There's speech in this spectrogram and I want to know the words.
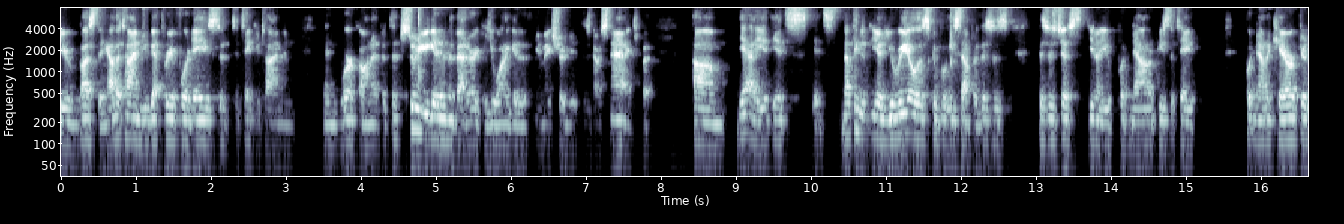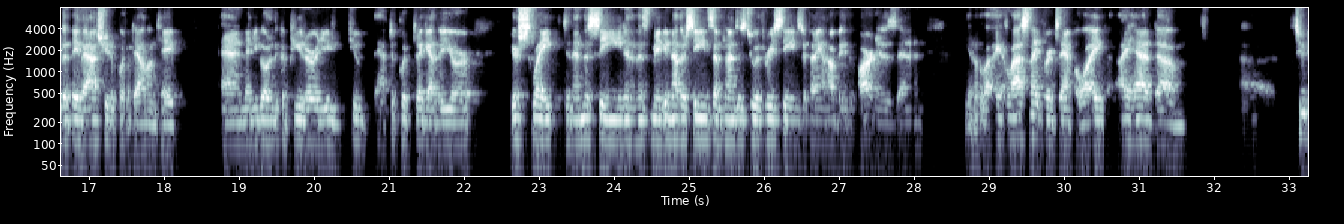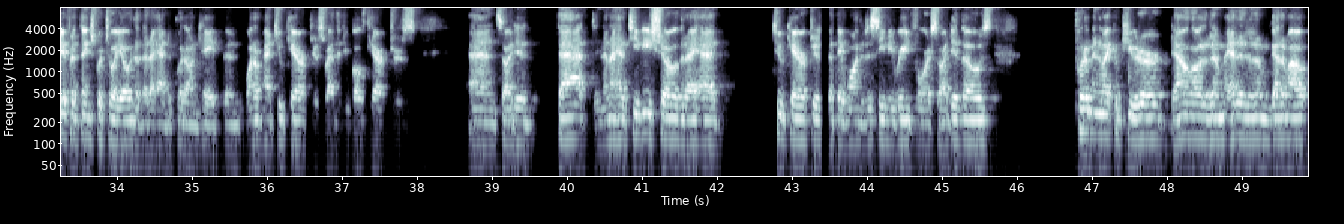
you're busting. Other times you've got three or four days to, to take your time and and work on it. But the sooner you get in, the better because you want to get it. You make sure you, there's no snags. But um, yeah, it, it's it's nothing. To, you know, your reel is completely separate. This is this is just, you know, you put down a piece of tape, putting down a character that they've asked you to put down on tape, and then you go to the computer and you you have to put together your your slate and then the scene and then this maybe another scene. Sometimes it's two or three scenes depending on how big the part is. And you know, like last night, for example, I I had um, uh, two different things for Toyota that I had to put on tape, and one of them had two characters, so I had to do both characters. And so I did that, and then I had a TV show that I had two characters that they wanted to see me read for. So I did those, put them into my computer, downloaded them, edited them, got them out,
